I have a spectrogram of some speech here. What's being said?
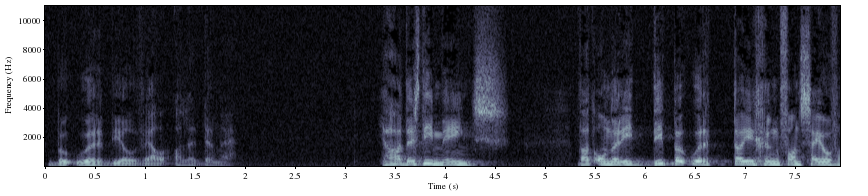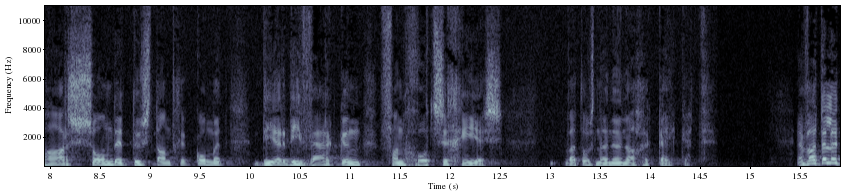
beoordeel wel alle dinge. Ja, dis die mens wat onder die diepe oortuiging van sy of haar sonde toestand gekom het deur die werking van God se gees wat ons nou-nou na gekyk het. En wat hulle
